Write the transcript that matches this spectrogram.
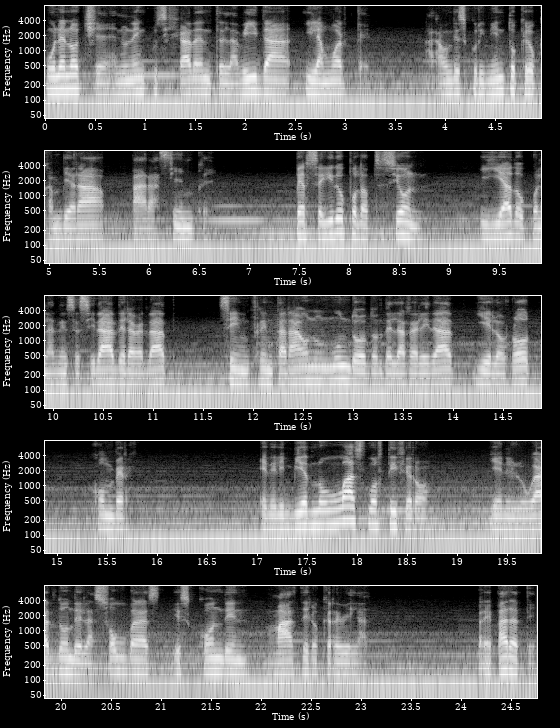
Una noche, en una encrucijada entre la vida y la muerte, hará un descubrimiento que lo cambiará para siempre. Perseguido por la obsesión y guiado por la necesidad de la verdad, se enfrentará a un mundo donde la realidad y el horror convergen. En el invierno más mortífero y en el lugar donde las sombras esconden más de lo que revelan. Prepárate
